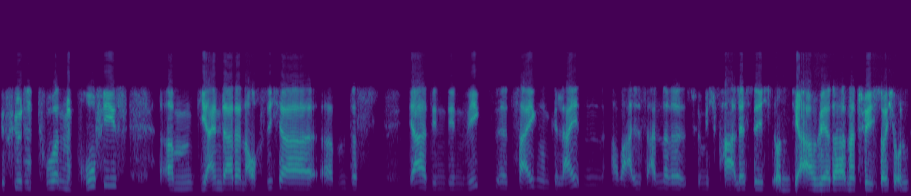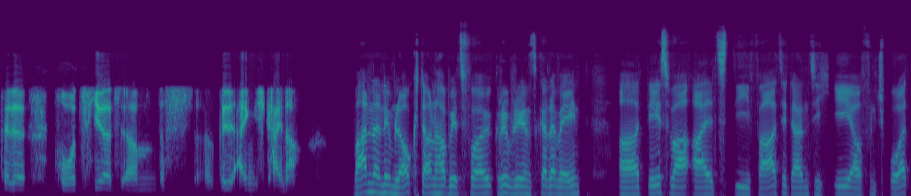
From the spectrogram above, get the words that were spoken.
geführte Touren mit Profis, ähm, die einen da dann auch sicher ähm, das ja, den, den Weg äh, zeigen und geleiten, aber alles andere ist für mich fahrlässig und ja, wer da natürlich solche Unfälle provoziert, ähm, das äh, will eigentlich keiner. Wandern im Lockdown habe ich jetzt vorher übrigens gerade erwähnt, äh, das war, als die Phase dann sich eher auf den Sport,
